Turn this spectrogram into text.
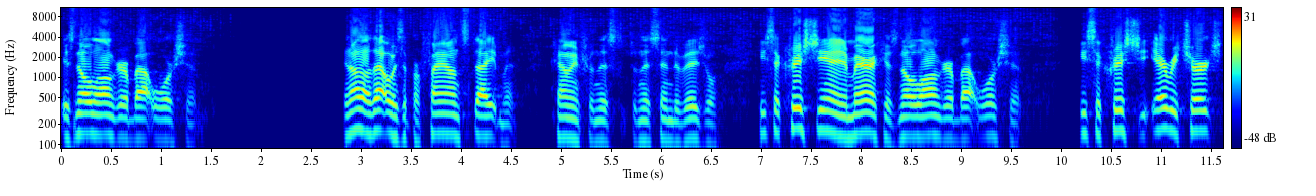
is no longer about worship. And I thought that was a profound statement coming from this, from this individual. He said Christianity in America is no longer about worship. He said Christian, every church,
